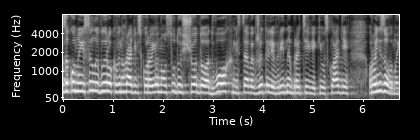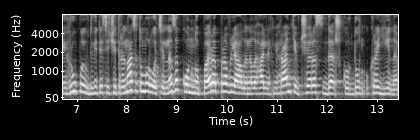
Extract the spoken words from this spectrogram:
законної сили вирок Виноградівського районного суду щодо двох місцевих жителів рідних братів, які у складі організованої групи в 2013 році незаконно переправляли нелегальних мігрантів через держкордон України.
